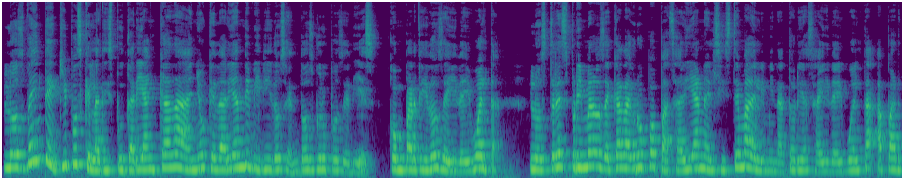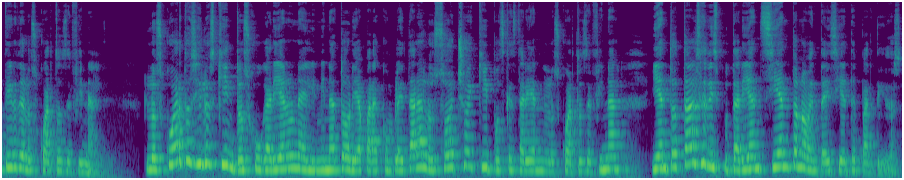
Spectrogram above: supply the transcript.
Los 20 equipos que la disputarían cada año quedarían divididos en dos grupos de 10, con partidos de ida y vuelta. Los tres primeros de cada grupo pasarían el sistema de eliminatorias a ida y vuelta a partir de los cuartos de final. Los cuartos y los quintos jugarían una eliminatoria para completar a los ocho equipos que estarían en los cuartos de final, y en total se disputarían 197 partidos.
